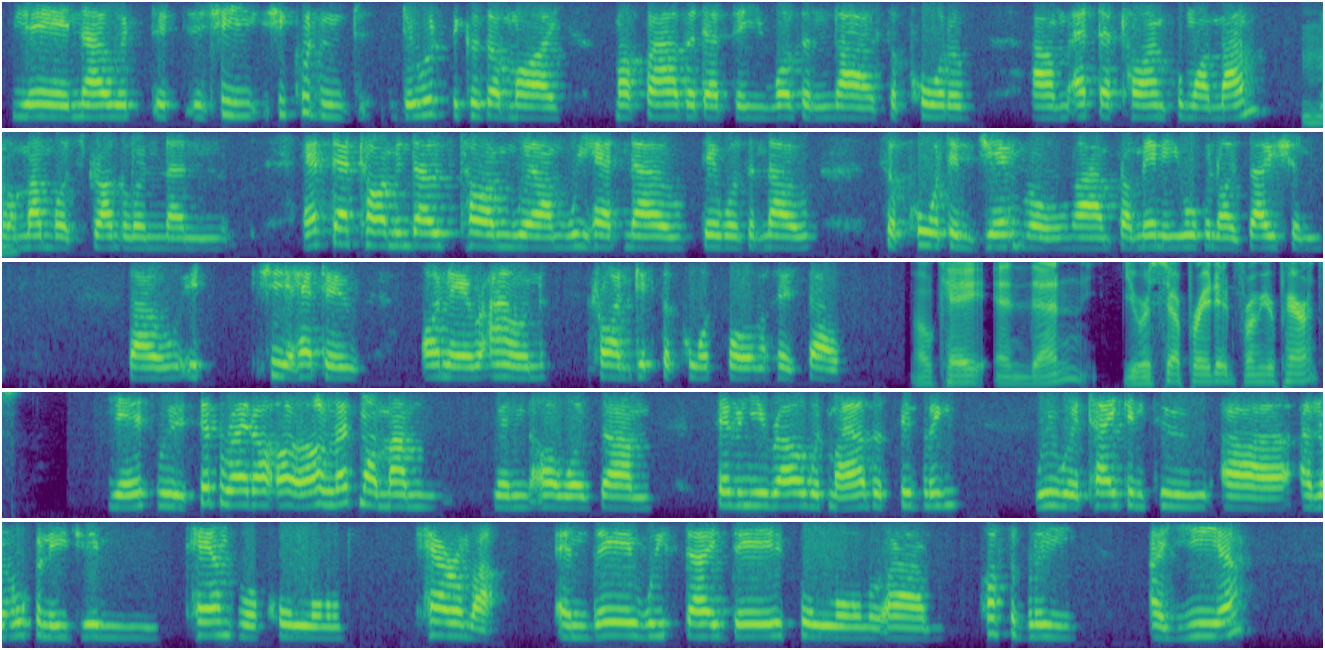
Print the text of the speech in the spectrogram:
Yeah, no, it, it, she she couldn't do it because of my my father that he wasn't uh, supportive um, at that time for my mum. My mum was struggling, and at that time, in those times, um, we had no, there was no support in general um, from any organisation. So it, she had to, on her own, try and get support for herself. Okay, and then you were separated from your parents? Yes, we were separated. I, I left my mum when I was um, seven year old with my other siblings. We were taken to uh, an orphanage in Townsville called Karama, and there we stayed there for um, possibly a year,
